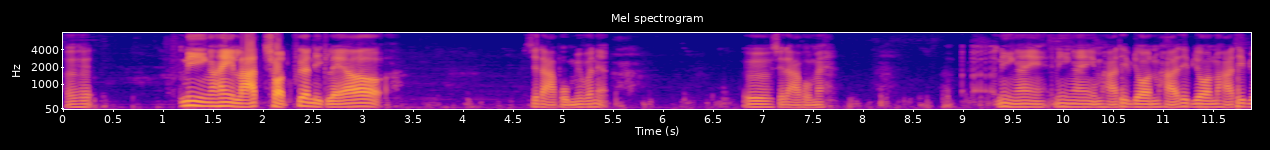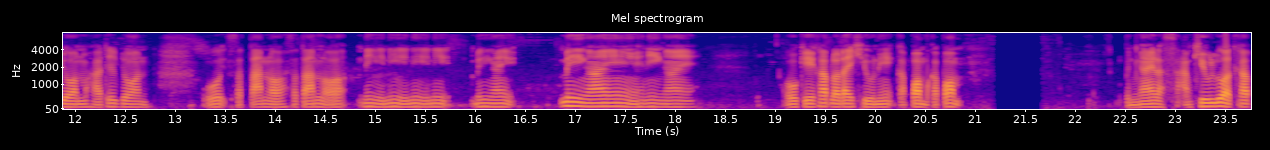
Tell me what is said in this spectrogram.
เฮ้ยนี่ไงลัดช็อตเพื่อนอีกแล้ว จะด่าผมไหมวะเนี่ย เออ จะด่าผมไหมนี่ไง นี่ไง มหาเทพยอน มหาเทพยอน มหาเทพยอน มหาเทพยอน โอ้ยสตันเหรอสตันเหรอ นี่นี่นี่นี่นี่ไง นี่ไง นี่ไง โอเคครับ เราได้คิวนี้กระป้อมกระป้อม เป็นไงล่ะสามคิวรวดครับ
